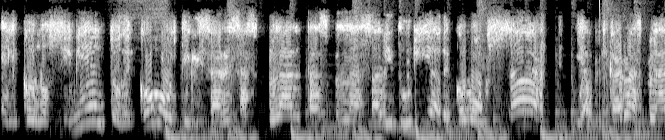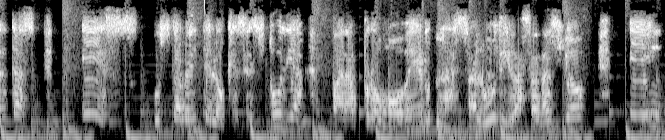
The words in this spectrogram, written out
el conocimiento de cómo utilizar esas plantas, la sabiduría de cómo usar y aplicar las plantas es justamente lo que se estudia para promover la salud y la sanación en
